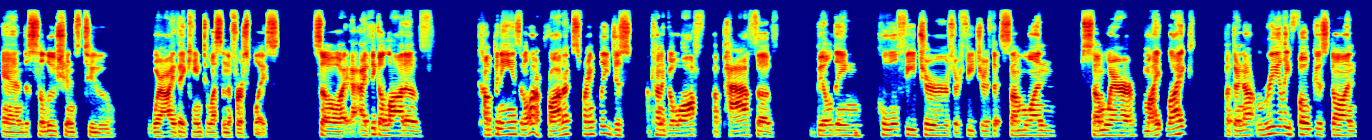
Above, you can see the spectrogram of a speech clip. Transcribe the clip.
and the solutions to why they came to us in the first place. So I, I think a lot of companies and a lot of products, frankly, just kind of go off a path of building cool features or features that someone somewhere might like, but they're not really focused on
